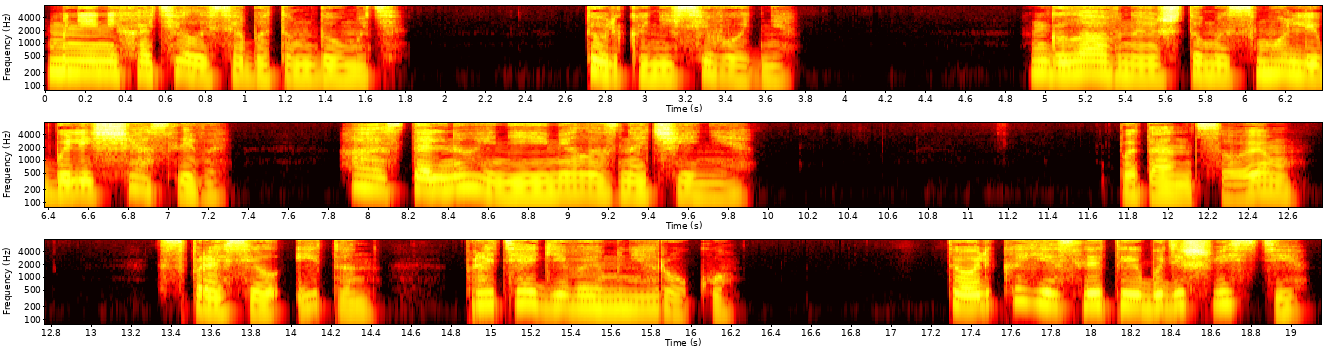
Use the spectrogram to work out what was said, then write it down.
Мне не хотелось об этом думать. Только не сегодня. Главное, что мы с Молли были счастливы, а остальное не имело значения. «Потанцуем?» — спросил Итан, протягивая мне руку. «Только если ты будешь вести», —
